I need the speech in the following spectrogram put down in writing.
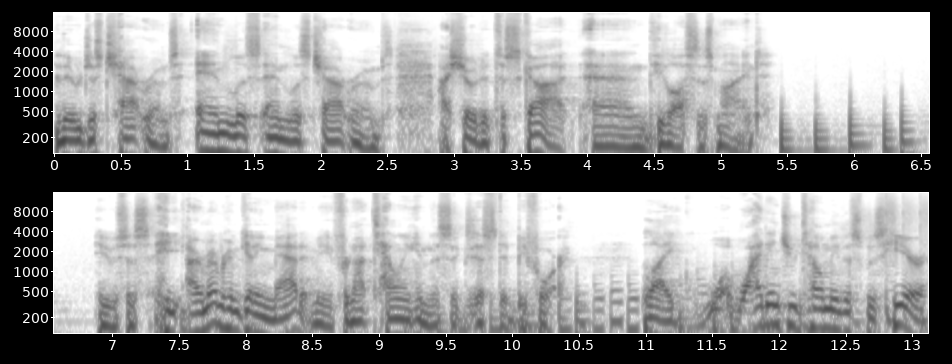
They were just chat rooms, endless, endless chat rooms. I showed it to Scott, and he lost his mind. He was just, he, I remember him getting mad at me for not telling him this existed before. Like, wh- why didn't you tell me this was here?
